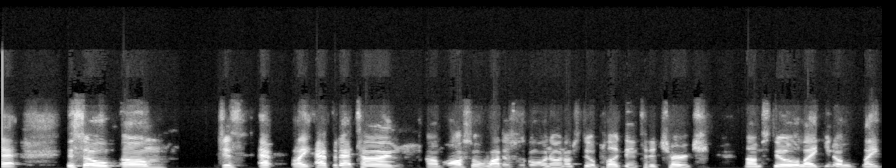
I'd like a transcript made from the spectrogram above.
that. And so, um, just at, like after that time, um, also while this was going on, I'm still plugged into the church. I'm still like, you know, like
